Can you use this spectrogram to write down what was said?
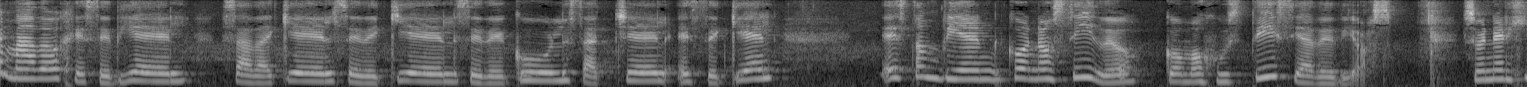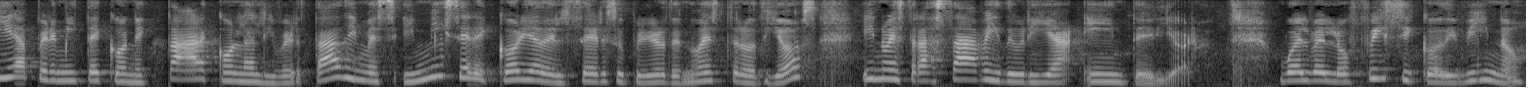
llamado Gesediel, Sadakiel, Sedequiel, Sedekul, Sachel, Ezequiel, es también conocido como justicia de Dios. Su energía permite conectar con la libertad y, misericordia del ser superior de nuestro Dios y nuestra sabiduría interior. Vuelve lo físico divino,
